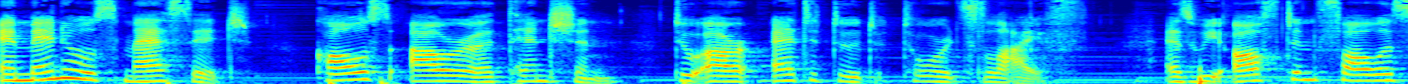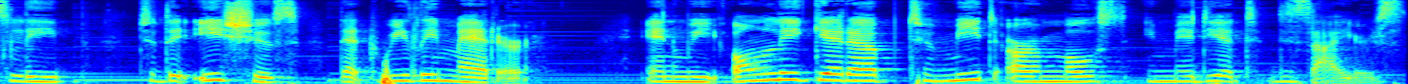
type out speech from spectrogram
Emmanuel's message calls our attention to our attitude towards life, as we often fall asleep to the issues that really matter, and we only get up to meet our most immediate desires.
